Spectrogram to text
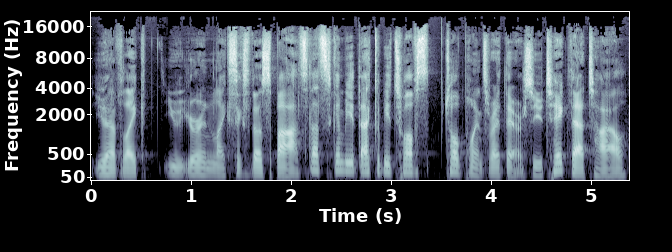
you have like you you're in like six of those spots. That's gonna be that could be 12, 12 points right there. So you take that tile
